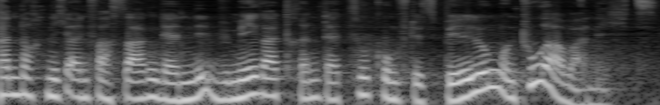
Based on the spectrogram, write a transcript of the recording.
kann doch nicht einfach sagen, der Megatrend der Zukunft ist Bildung und tue aber nichts.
